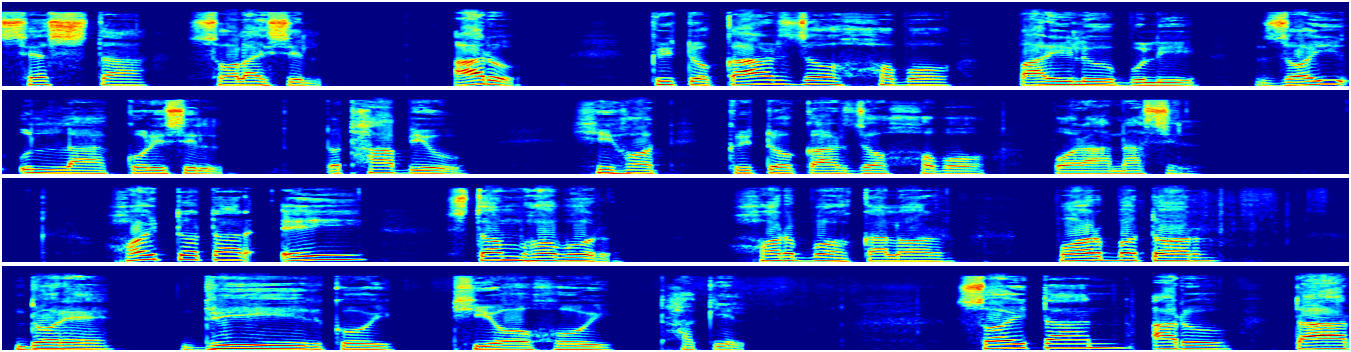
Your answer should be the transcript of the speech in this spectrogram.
চেষ্টা চলাইছিল আৰু কৃতকাৰ্য হ'ব পাৰিলোঁ বুলি জয় উল্লাস কৰিছিল। তথাপিও সিহঁত কৃতকাৰ্য হ'ব পৰা নাছিল। সত্যতাৰ এই স্তম্ভবোৰ সৰ্বকালৰ পৰ্বতৰ দৰে দৃঢ়কৈ থিয় হৈ থাকিল। ছয়তান আৰু তাৰ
